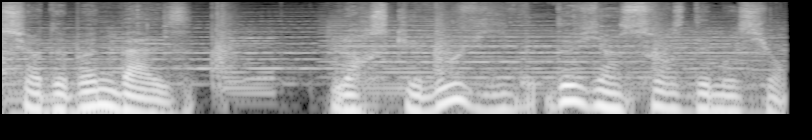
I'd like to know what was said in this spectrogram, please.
sur de bonnes bases. Lorsque l'eau vive devient source d'émotion.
